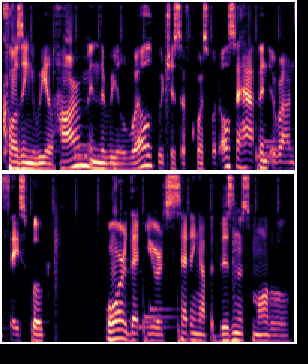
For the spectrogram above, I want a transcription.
causing real harm in the real world, which is, of course, what also happened around Facebook, or that you're setting up a business model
